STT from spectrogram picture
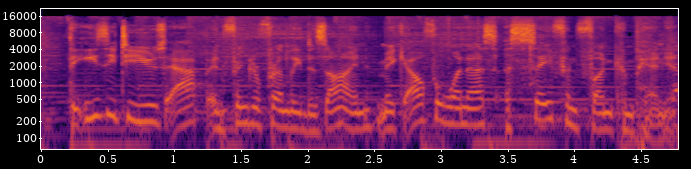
The easy to use app and finger friendly design make Alpha 1S a safe and fun companion.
